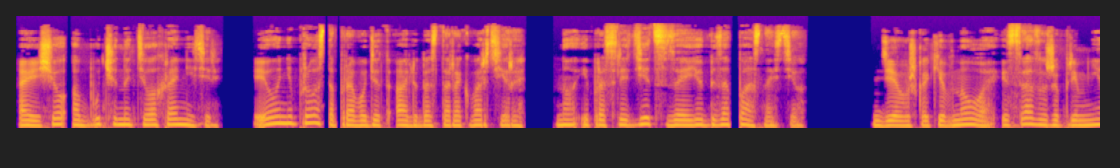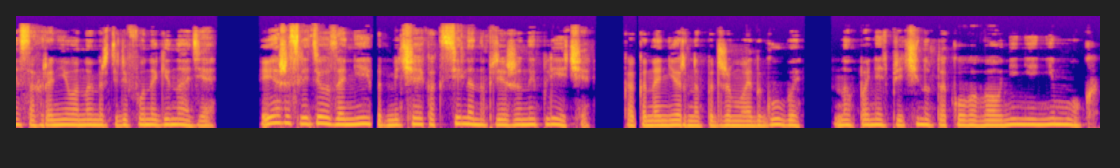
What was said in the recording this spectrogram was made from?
а еще обученный телохранитель. И он не просто проводит Алю до старой квартиры, но и проследит за ее безопасностью. Девушка кивнула и сразу же при мне сохранила номер телефона Геннадия. Я же следил за ней, подмечая, как сильно напряжены плечи, как она нервно поджимает губы, но понять причину такого волнения не мог.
